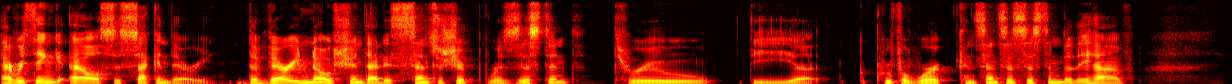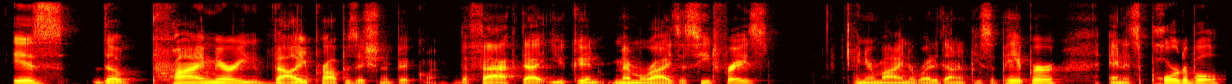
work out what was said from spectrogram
Everything else is secondary. The very notion that is censorship resistant through the uh, proof of work consensus system that they have is the primary value proposition of Bitcoin. The fact that you can memorize a seed phrase in your mind or write it down on a piece of paper and it's portable.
